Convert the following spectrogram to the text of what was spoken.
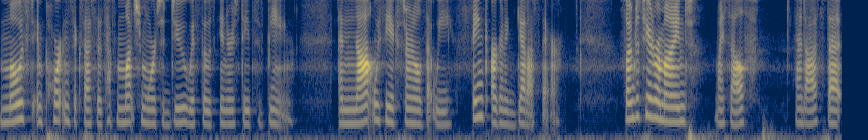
most important successes have much more to do with those inner states of being and not with the externals that we think are going to get us there. So I'm just here to remind myself and us that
